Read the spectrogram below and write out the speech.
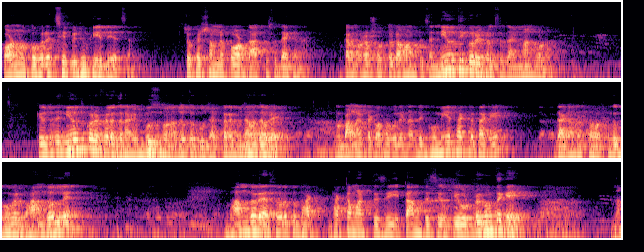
কর্ণকুহরে ছিপি ঢুকিয়ে দিয়েছেন। চোখের সামনে পর্দা কিছু দেখে না। কারণ ওরা সত্যটা মানতে চায়। নিয়তি করে ফেলছে যে আমি মানবো না। কেউ যদি নিয়ত করে ফেলে দেন, আমি বুঝব না, যত বুঝাক তারা বুঝানো যাবে? আমরা বাংলা একটা কথা বলি না যে ঘুমিয়ে থাকলে তাকে জাগানো সহজ, কিন্তু ঘুমের ভান ধরলে, ভান ধরে ওরা তো ধাক্কা মারতেছি, টানতেছি ওকে উঠবে ঘুম থেকে? না।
